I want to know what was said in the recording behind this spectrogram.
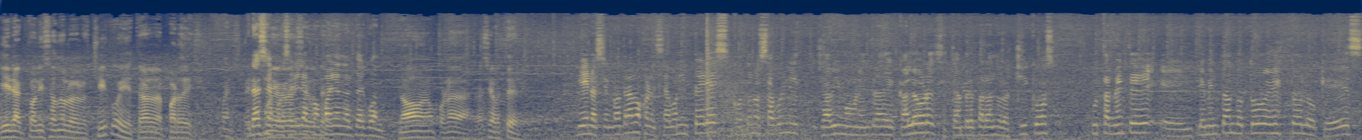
ir actualizándolo a los chicos y estar a la par de ellos. Bueno, gracias por seguir acompañando al taekwondo. No, no, por nada, gracias a ustedes. Bien, nos encontramos con el Sabonín Pérez. Contanos, Sabonín, ya vimos una entrada de calor, se están preparando los chicos, justamente eh, implementando todo esto, lo que es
